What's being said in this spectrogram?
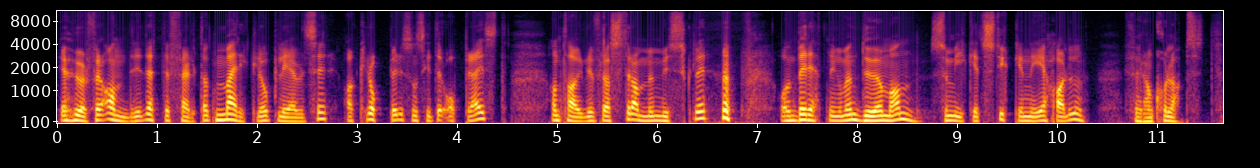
Jeg har hørt fra andre i dette feltet at merkelige opplevelser av kropper som sitter oppreist, antagelig fra stramme muskler, og en beretning om en død mann som gikk et stykke ned i hallen før han kollapset.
